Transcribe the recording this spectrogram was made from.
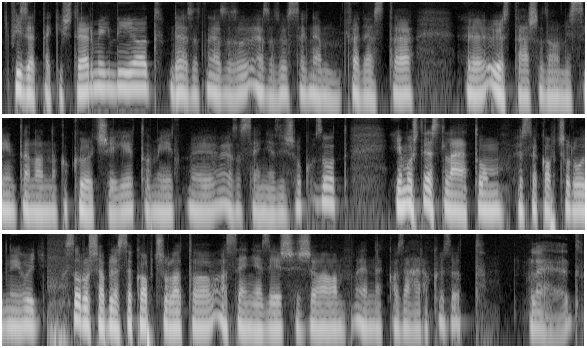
fizettek is termékdíjat, de ez, ez, az, ez az összeg nem fedezte össztársadalmi szinten annak a költségét, amit ez a szennyezés okozott. Én most ezt látom összekapcsolódni, hogy szorosabb lesz a kapcsolat a, a szennyezés és a, ennek az ára között. Lehet,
